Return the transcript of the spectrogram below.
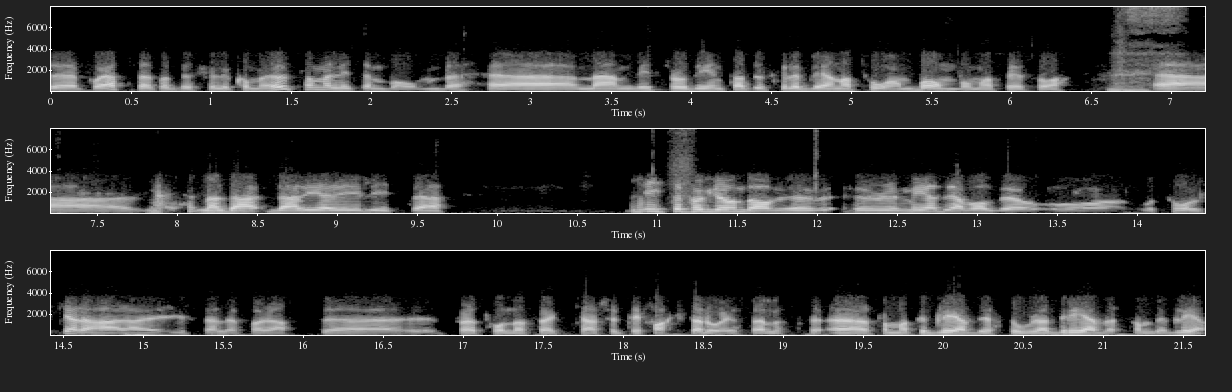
Eh, på ett sätt att det skulle komma ut som en liten bomb. Eh, men vi trodde inte att det skulle bli en atombomb om man säger så. Eh, men där, där är det ju lite, lite på grund av hur, hur media valde att, att tolka det här eh, istället för att, eh, för att hålla sig kanske till fakta då istället. Som att det blev det stora drevet som det blev.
